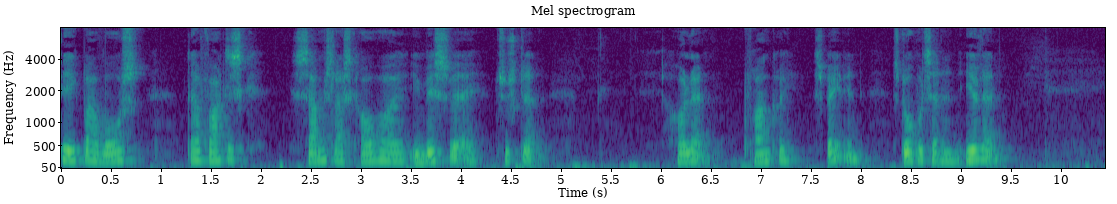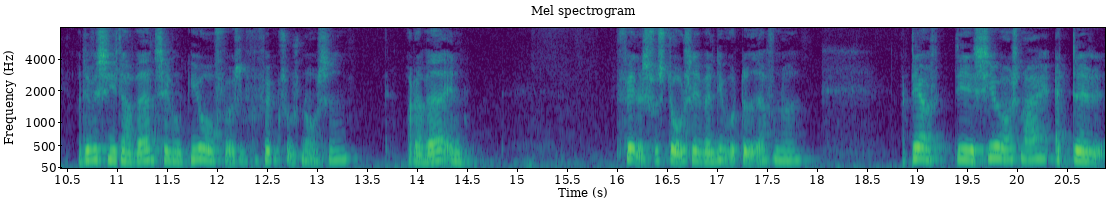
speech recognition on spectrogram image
det er ikke bare vores. Der er faktisk samme slags gravhøje i Vestsverige, Tyskland, Holland, Frankrig, Spanien, Storbritannien, Irland. Og det vil sige, at der har været en teknologioverførsel for 5.000 år siden, og der har været en fælles forståelse af, hvad liv og død er for noget. Og det, det siger jo også mig, at øh,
